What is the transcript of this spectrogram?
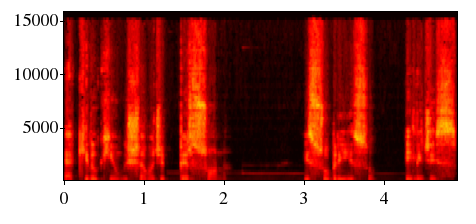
é aquilo que Jung chama de persona. E sobre isso, ele diz:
